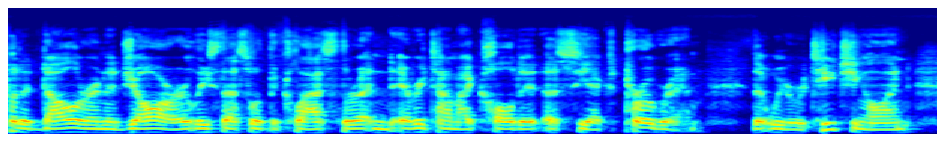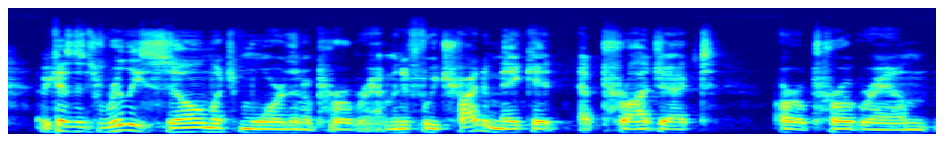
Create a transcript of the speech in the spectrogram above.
put a dollar in a jar, at least that's what the class threatened every time I called it a CX program that we were teaching on, because it's really so much more than a program. And if we try to make it a project or a program,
